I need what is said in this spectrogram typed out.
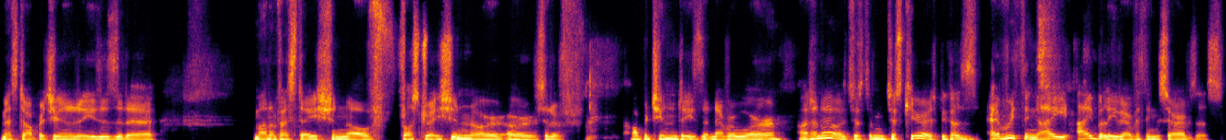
missed opportunities? Is it a manifestation of frustration or, or sort of opportunities that never were. I don't know. It's just I'm just curious because everything I I believe everything serves us.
